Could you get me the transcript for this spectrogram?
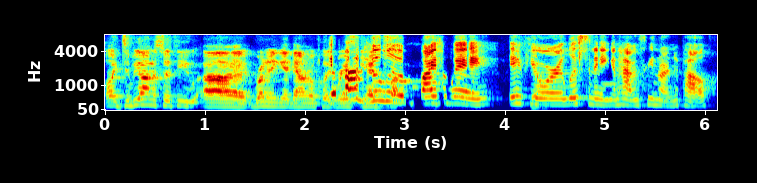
like to be honest with you, uh, running it down real quick. It's on Raci, had Hulu, by the way, if you're listening and haven't seen Rent a Pal.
